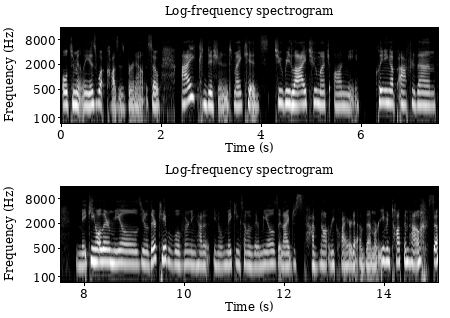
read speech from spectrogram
ultimately is what causes burnout. So I conditioned my kids to rely too much on me cleaning up after them, making all their meals. You know, they're capable of learning how to, you know, making some of their meals. And I just have not required it of them or even taught them how. So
